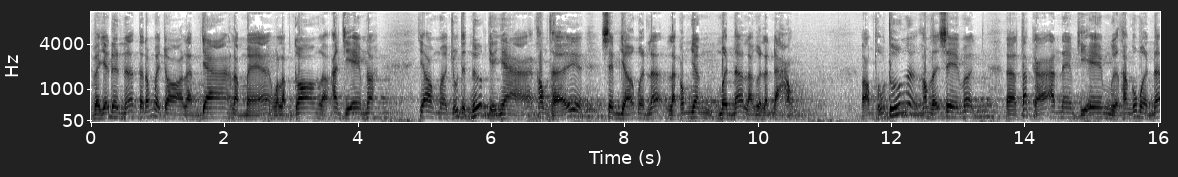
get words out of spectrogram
về gia đình á, ta đóng vai trò làm cha làm mẹ hoặc làm con là anh chị em thôi. Chứ ông à, chủ tịch nước về nhà không thể xem vợ mình đó là công nhân mình đó là người lãnh đạo và ông thủ tướng không thể xem à, tất cả anh em chị em người thân của mình đó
